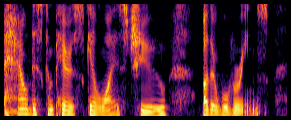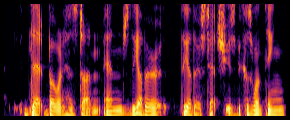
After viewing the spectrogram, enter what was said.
how this compares scale wise to other Wolverines that Bowen has done and the other the other statues. Because one thing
